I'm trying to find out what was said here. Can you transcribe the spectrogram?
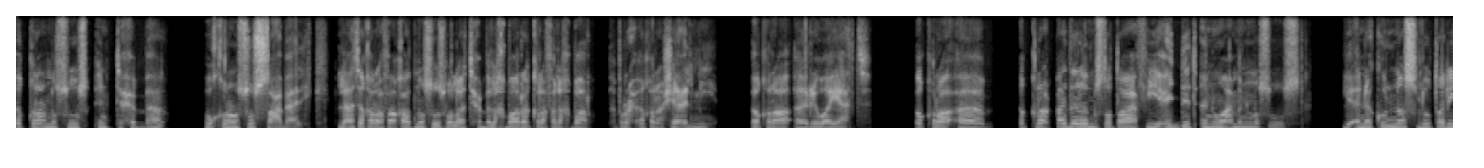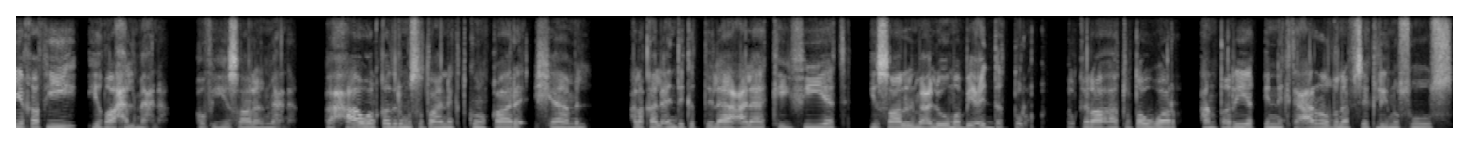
اقرأ نصوص أنت تحبها واقرأ نصوص صعبة عليك. لا تقرأ فقط نصوص والله تحب الأخبار اقرأ في الأخبار. طب روح اقرأ أشياء علمية. اقرأ آه، روايات. اقرأ آه، اقرأ قدر المستطاع في عدة أنواع من النصوص لأن كل نص له طريقة في إيضاح المعنى أو في إيصال المعنى. فحاول قدر المستطاع إنك تكون قارئ شامل على الأقل عندك اطلاع على كيفية إيصال المعلومة بعدة طرق. القراءة تطور عن طريق إنك تعرض نفسك لنصوص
